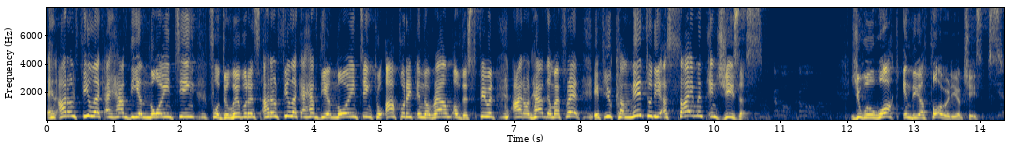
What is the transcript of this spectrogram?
And I don't feel like I have the anointing for deliverance. I don't feel like I have the anointing to operate in the realm of the Spirit. I don't have them. My friend, if you commit to the assignment in Jesus, you will walk in the authority of Jesus.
